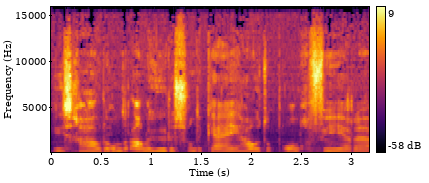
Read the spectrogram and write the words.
Die is gehouden onder alle huurders van de KEI. Houdt op ongeveer eh,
